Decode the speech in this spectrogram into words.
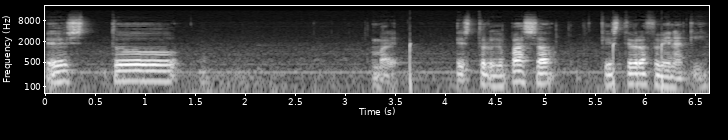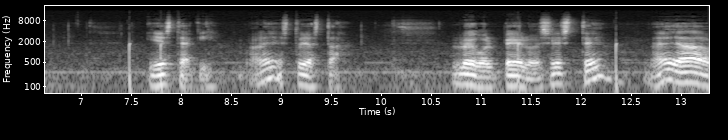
Esto... Vale. Esto lo que pasa que este brazo viene aquí y este aquí, ¿vale? Esto ya está. Luego el pelo es este, Ya,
